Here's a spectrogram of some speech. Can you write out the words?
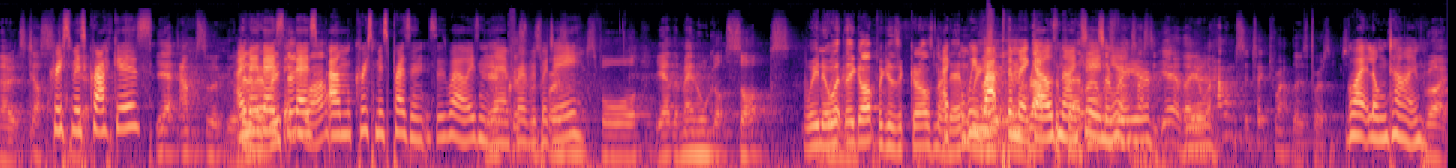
no, it's just Christmas yeah. crackers. Yeah, absolutely. I know there's there's wow. um Christmas presents as well, isn't yeah, there, for Christmas everybody? presents for yeah, the men all got socks. We know what they got because at girls' night I- in. we wrap them at girls' the night in, yeah. Fantastic. Yeah, they. Yeah. How long does it take to wrap those presents? Quite a long time. Right.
